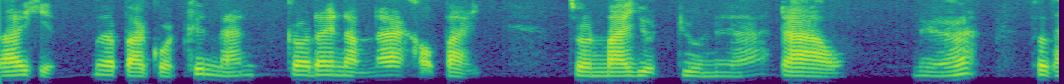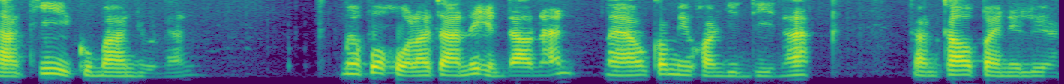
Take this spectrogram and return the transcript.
ได้เห็นเมื่อปรากฏขึ้นนั้นก็ได้นำหน้าเขาไป จนมาหยุดอยู่เหนือดาว เหนือสถานที่กุมารอยู่นั้น เมื่อพวกโหราจารย์ได้เห็นดาวนั้น แล้วก็มีความยินดีนักการเข้าไปในเรือน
